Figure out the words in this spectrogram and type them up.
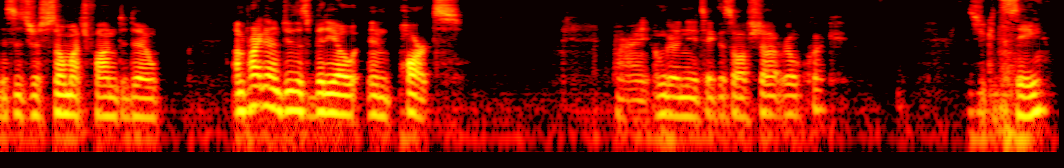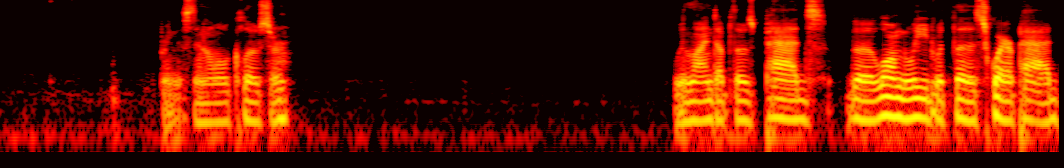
This is just so much fun to do. I'm probably going to do this video in parts. Alright, I'm going to need to take this off shot real quick. As you can see, bring this in a little closer. We lined up those pads, the long lead with the square pad.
